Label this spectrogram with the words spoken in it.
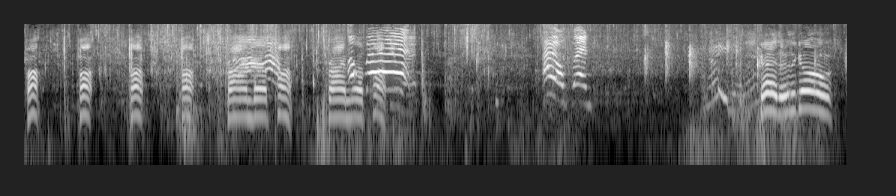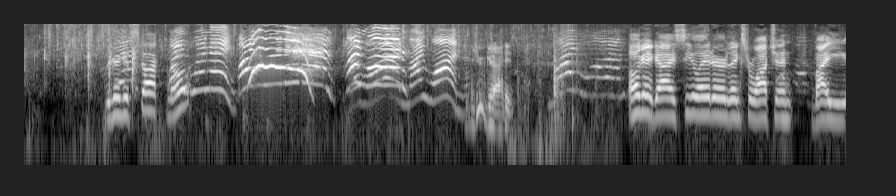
pump, pump, pump, pump. Prime the pump, prime the pump opened. No, you didn't. Okay, there they go. They're gonna get stuck. No, Who's winning? My one. My one. you guys. My one. Okay, guys. See you later. Thanks for watching. Bye.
